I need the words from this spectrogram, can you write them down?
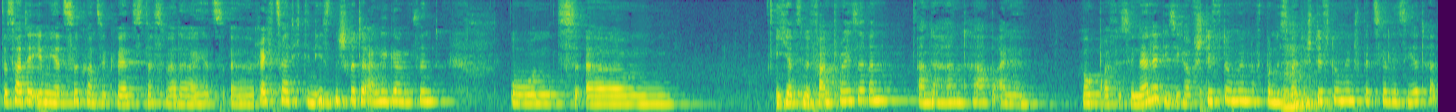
das hatte eben jetzt zur Konsequenz, dass wir da jetzt äh, rechtzeitig die nächsten Schritte angegangen sind. Und ähm, ich jetzt eine Fundraiserin an der Hand habe, eine hochprofessionelle, die sich auf Stiftungen, auf bundesweite Stiftungen spezialisiert hat.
